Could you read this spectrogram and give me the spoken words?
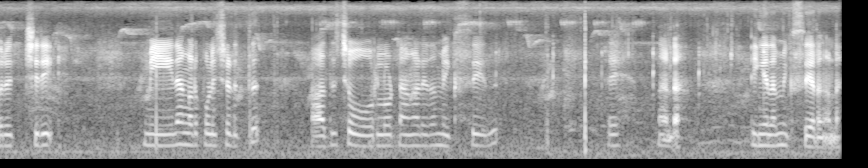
ഒരു ഇച്ചിരി മീൻ അങ്ങോട്ട് പൊളിച്ചെടുത്ത് അത് ചോറിലോട്ട് അങ്ങോട്ട് ഇത് മിക്സ് ചെയ്ത് ഏ വേണ്ട ഇങ്ങനെ മിക്സ് ചെയ്യണം കണ്ട.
